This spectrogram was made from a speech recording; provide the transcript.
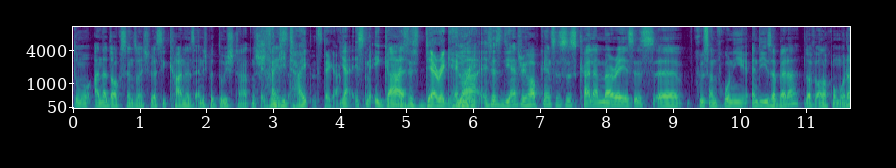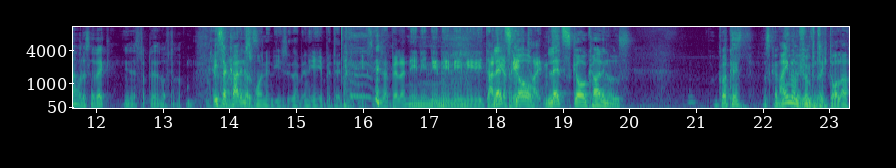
dumme Underdogs sind, sondern ich will, dass die Cardinals endlich mal durchstarten. Scheiße. Es sind die Titans, Digga. Ja, ist mir egal. Es ist Derrick Henry. Ja, es ist DeAndre Hopkins, es ist Kyler Murray, es ist, äh, Grüß an Froni, Andy Isabella, läuft auch noch rum, oder? Oder ist er weg? Nee, ich glaube, der läuft noch rum. Ich sag Cardinals. Freundin, die Isabella. Nee, bitte, die wird nichts. Isabella. Nee, nee, nee, nee, nee, nee. Dann Let's go. Recht, Titans. Let's go, Cardinals. Oh Gott, okay. das kann 51 Dollar.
